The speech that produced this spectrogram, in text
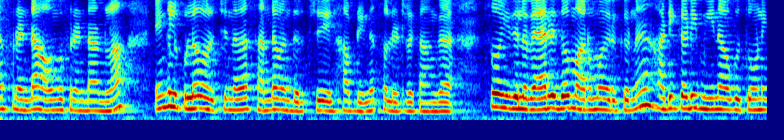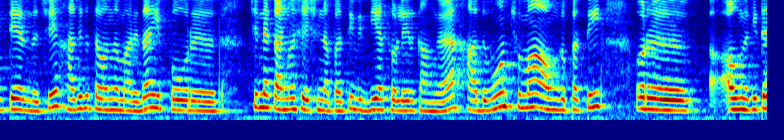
ஏன் ஃப்ரெண்டா அவங்க ஃப்ரெண்டான்லாம் எங்களுக்குள்ள ஒரு சின்னதாக சண்டை வந்துருச்சு அப்படின்னு சொல்லிட்டு இருக்காங்க. ஸோ இதில் வேற ஏதோ மர்மம் இருக்குன்னு அடிக்கடி மீனாவுக்கு தோணிக்கிட்டே இருந்துச்சு. அதுக்கு தகுந்த மாதிரி தான் இப்போ ஒரு சின்ன கன்வர்சேஷனை பற்றி வித்யா சொல்லியிருக்காங்க. அதுவும் சும்மா அவங்க பற்றி ஒரு அவங்க கிட்ட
